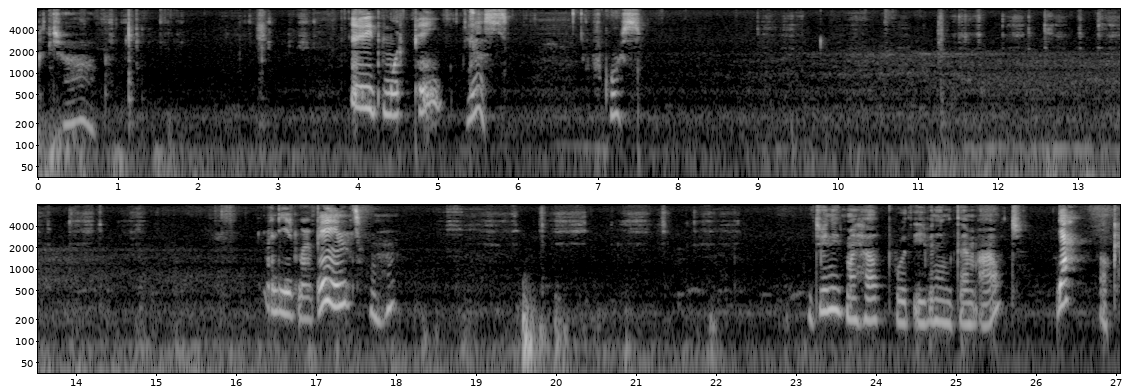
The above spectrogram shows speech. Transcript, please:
Good job. More paint. Yes. Of course. I need more paint. Mm-hmm. Do you need my help with evening them out? Yeah. Okay.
